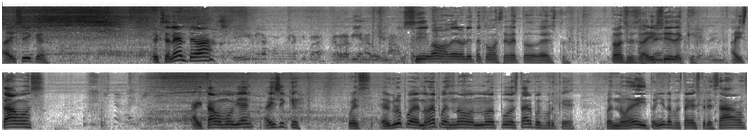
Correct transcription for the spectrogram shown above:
ahí sí que. Excelente, va. Sí, mira cómo mira aquí para. Ahora bien adornado. Sí, vamos a ver ahorita cómo se ve todo esto. Entonces, ahí sí de que. Ahí estamos. Ahí estamos muy bien. Ahí sí que. Pues el grupo de Noé pues no, no pudo estar pues porque pues Noé y Toñita pues están estresados.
